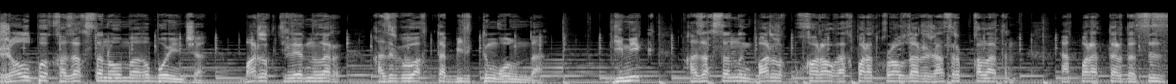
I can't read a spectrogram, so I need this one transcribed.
Жалпы қазақстан аумағы бойынша барлық телеарналар қазіргі уақытта биліктің қолында. Демек қазақстанның барлық бұқаралық ақпарат құралдары жасырып қалатын ақпараттарды сіз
